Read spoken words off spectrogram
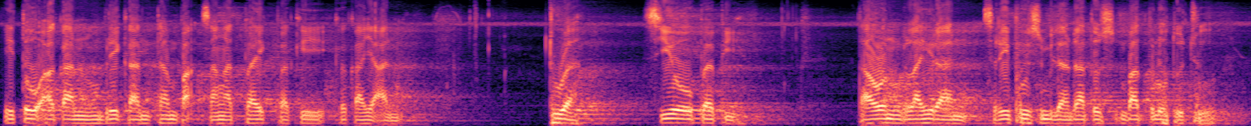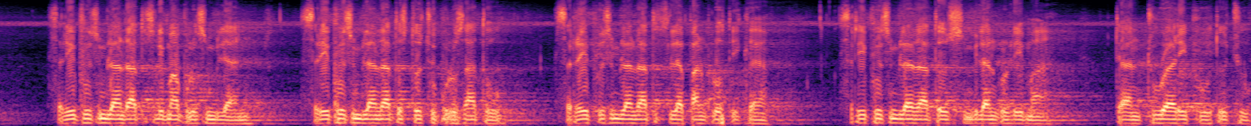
Itu akan memberikan dampak sangat baik bagi kekayaan. Dua Sio babi tahun kelahiran 1947 1959 1971 1983 1995 dan 2007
